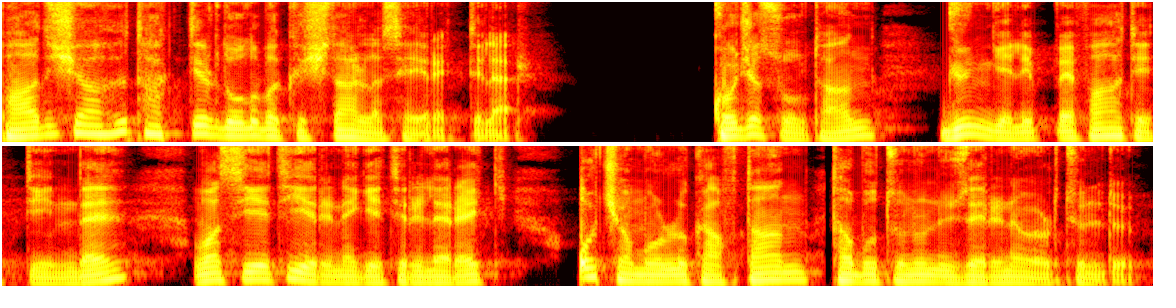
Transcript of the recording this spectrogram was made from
Padişahı takdir dolu bakışlarla seyrettiler. Koca sultan gün gelip vefat ettiğinde vasiyeti yerine getirilerek o çamurlu kaftan tabutunun üzerine örtüldü.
